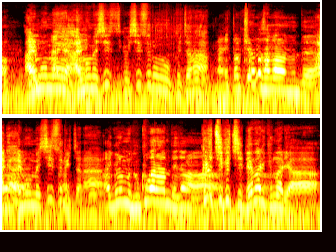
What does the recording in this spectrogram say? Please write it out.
어? 알몸에 아니, 아니. 알몸에 시, 그 시스루 그 있잖아. 아니 떡치는 건 상관없는데. 아니 알몸에 시스루 있잖아. 아니 그러면 놓고 가라 하면 되잖아. 그렇지, 그렇지. 내 말이 그 말이야.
